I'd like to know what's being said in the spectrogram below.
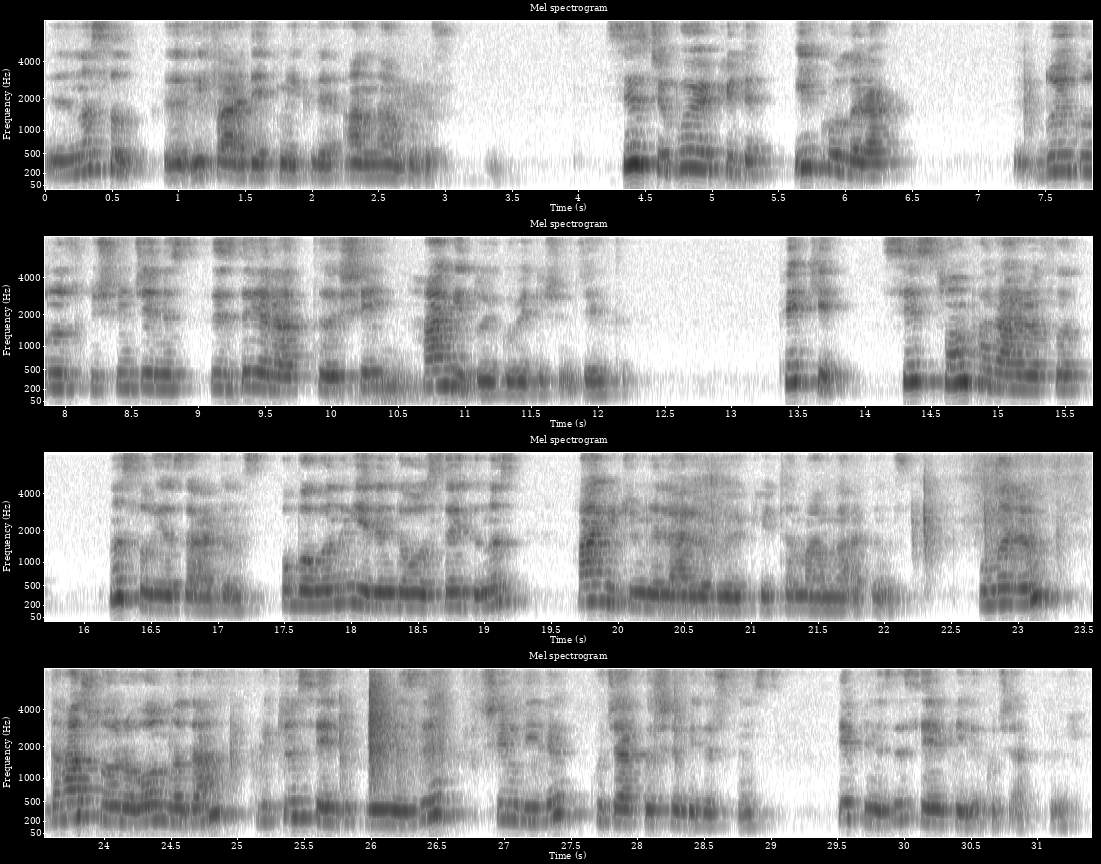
e, nasıl e, ifade etmekle anlam bulur? Sizce bu öyküde ilk olarak e, duygunuz, düşünceniz sizde yarattığı şey hangi duygu ve düşünceydi? Peki siz son paragrafı nasıl yazardınız? O babanın yerinde olsaydınız hangi cümlelerle bu öyküyü tamamlardınız? Umarım daha sonra olmadan bütün sevdiklerinizi şimdiyle kucaklaşabilirsiniz. Hepinizi sevgiyle kucaklıyorum.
